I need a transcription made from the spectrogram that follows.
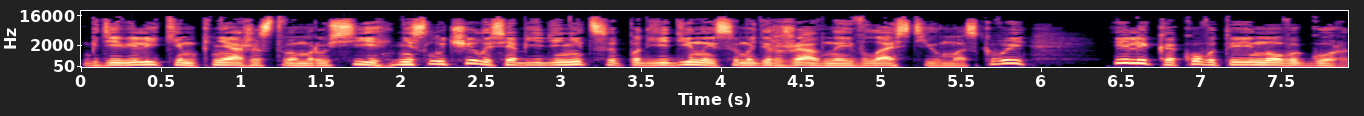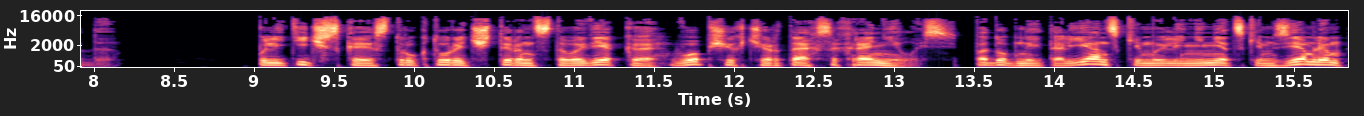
где великим княжеством Руси не случилось объединиться под единой самодержавной властью Москвы или какого-то иного города. Политическая структура XIV века в общих чертах сохранилась, подобно итальянским или немецким землям,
